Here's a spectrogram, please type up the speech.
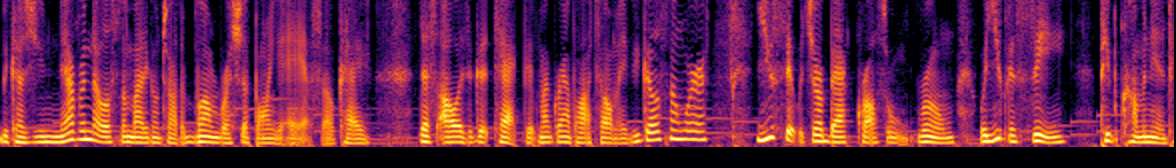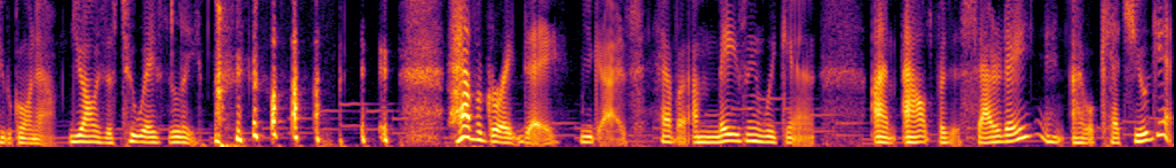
because you never know if somebody gonna try to bum rush up on your ass, okay? That's always a good tactic. My grandpa told me if you go somewhere, you sit with your back across the room where you can see people coming in, and people going out. You always there's two ways to leave. Have a great day, you guys. Have an amazing weekend. I'm out for this Saturday and I will catch you again.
